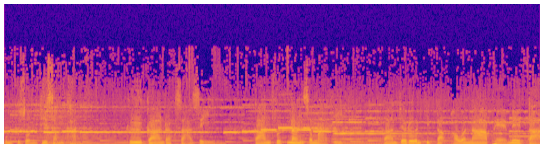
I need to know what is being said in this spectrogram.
บุญกุศลที่สำคัญ คือการรักษาศีล การฝึกนั่งสมาธิ การเจริญจิตภาวนาแผ่เมตตา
